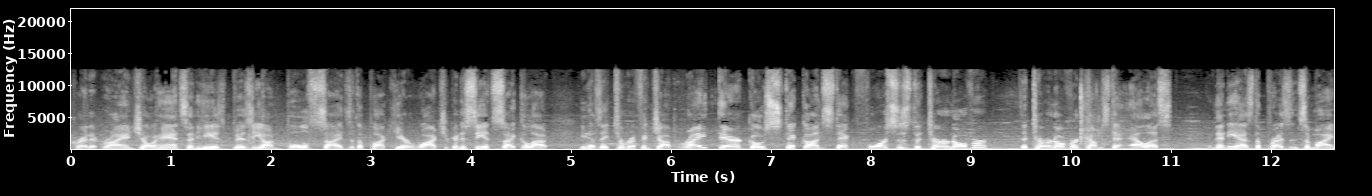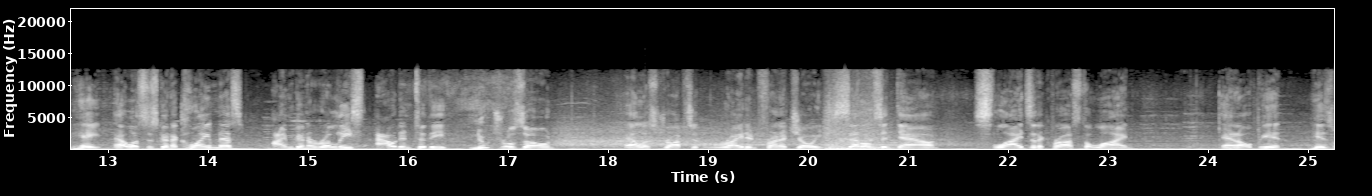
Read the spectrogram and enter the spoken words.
Credit Ryan Johansen. He is busy on both sides of the puck here. Watch, you're going to see it cycle out. He does a terrific job right there. Goes stick on stick, forces the turnover. The turnover comes to Ellis, and then he has the presence of mind. Hey, Ellis is going to claim this. I'm going to release out into the neutral zone. Ellis drops it right in front of Joey, settles it down, slides it across the line, and albeit his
